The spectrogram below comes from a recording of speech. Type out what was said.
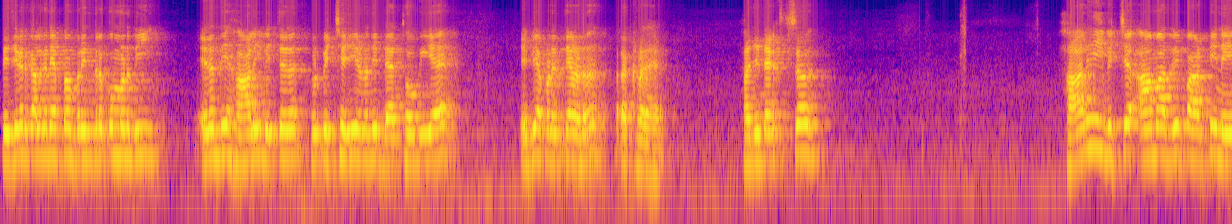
ਤੇ ਜੇਕਰ ਗੱਲ ਕਰੀਏ ਆਪਾਂ ਵਰਿੰਦਰ ਘੁੰਮਣ ਦੀ, ਇਹਨਾਂ ਦੀ ਹਾਲ ਹੀ ਵਿੱਚ ਹੁਣ ਪਿੱਛੇ ਜੀ ਉਹਨਾਂ ਦੀ ਡੈਥ ਹੋ ਗਈ ਹੈ। ਇਹ ਵੀ ਆਪਣੇ ਧਿਆਨ ਰੱਖਣਾ ਹੈ। ਹਾਂਜੀ ਨੈਕਸਟ ਹਾਲ ਹੀ ਵਿੱਚ ਆਮ ਆਦਮੀ ਪਾਰਟੀ ਨੇ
